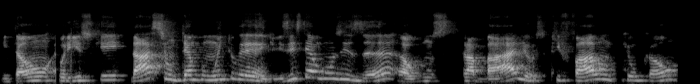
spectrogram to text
Então, por isso que dá-se um tempo muito grande. Existem alguns exames, alguns trabalhos que falam que um cão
